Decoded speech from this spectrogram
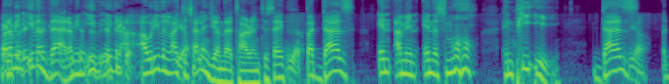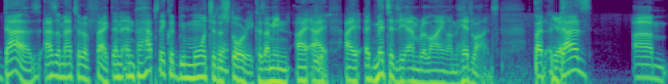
But And I mean, even that, I mean, even, even. I would even like to challenge you on that, Tyrone, to say, Yeah. but does in, I mean, in the small, in PE, does Yeah. does as a matter of fact, and and perhaps there could be more to the story because I mean, I, I I admittedly am relying on the headlines, but Yeah. does um,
